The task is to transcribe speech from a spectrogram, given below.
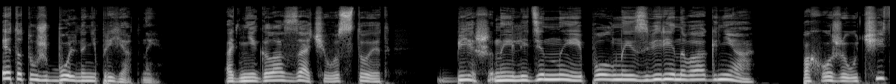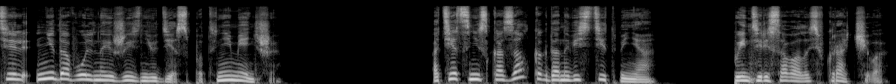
Этот уж больно неприятный. Одни глаза чего стоят. Бешеные, ледяные, полные звериного огня. Похоже, учитель — недовольный жизнью деспот, не меньше. Отец не сказал, когда навестит меня? Поинтересовалась вкратчиво.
